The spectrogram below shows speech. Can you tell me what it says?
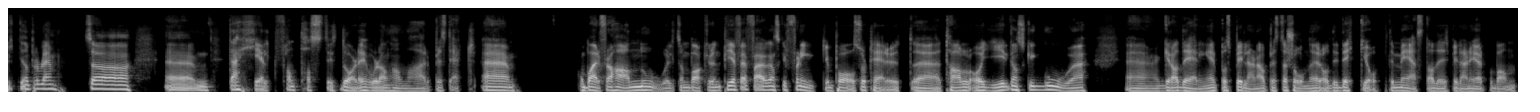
Ikke noe problem. Så um, det er helt fantastisk dårlig hvordan han har prestert. Um, og bare for å ha noe liksom bakgrunn PFF er jo ganske flinke på å sortere ut uh, tall og gir ganske gode uh, graderinger på spillerne og prestasjoner, og de dekker jo opp det meste av det spillerne gjør på banen.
